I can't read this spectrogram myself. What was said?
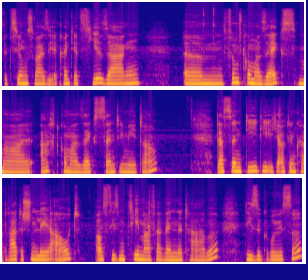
beziehungsweise ihr könnt jetzt hier sagen, 5,6 ähm, mal 8,6 cm. Das sind die, die ich auch dem quadratischen Layout aus diesem Thema verwendet habe, diese Größe.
